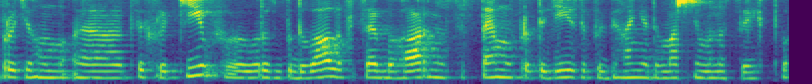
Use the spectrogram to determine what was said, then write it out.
Протягом е, цих років е, розбудували в себе гарну систему протидії запобігання домашньому насильству.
